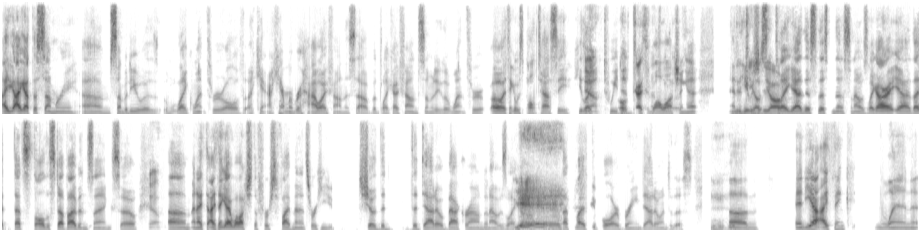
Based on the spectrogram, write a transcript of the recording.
I, I got the summary. Um, somebody was like went through all of. I can't. I can't remember how I found this out, but like I found somebody that went through. Oh, I think it was Paul Tassi. He like Yeah. tweeted Tassi, while watching it, and Did he was just like, "Yeah, this, this, and this," and I was like, "All right, yeah, that that's all the stuff I've been saying." So, Yeah. um, and I th- I think I watched the first five minutes where he showed the the Datto background, and I was like, oh, Yeah. that's why people are bringing Datto into this. Mhm. Um, and yeah, I think when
